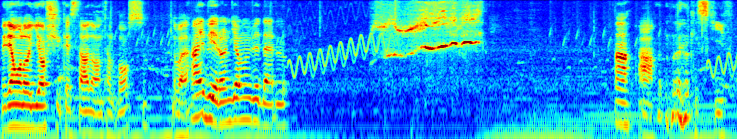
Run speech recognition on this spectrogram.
Vediamo lo Yoshi che sta davanti al boss. Dov'è? Ah, è vero, andiamo a vederlo. Ah, Ah, che schifo.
